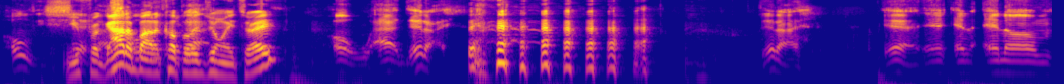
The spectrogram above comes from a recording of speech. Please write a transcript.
holy shit. You I forgot about a couple of joints, right? Oh, I, did I? Did I? Yeah, and, and and um,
